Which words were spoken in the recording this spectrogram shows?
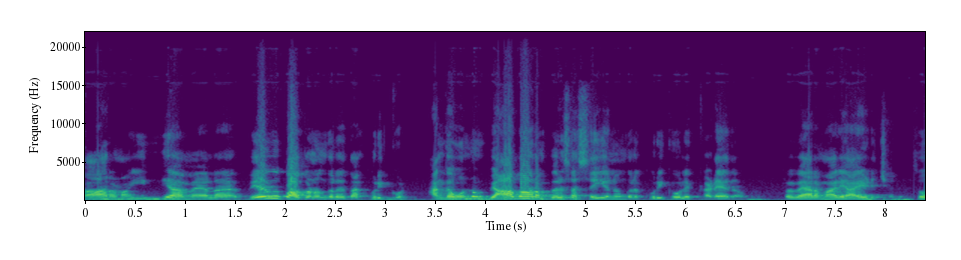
காரணம் இந்தியா மேல வேவு பார்க்கணுங்கிறது தான் குறிக்கோள். அங்க ஒன்றும் வியாபாரம் பெருசா செய்யணுங்கிற குறிக்கோளே கிடையாது அவங்க. இப்ப வேற மாதிரி ஆயிடுச்சு அது. ஸோ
